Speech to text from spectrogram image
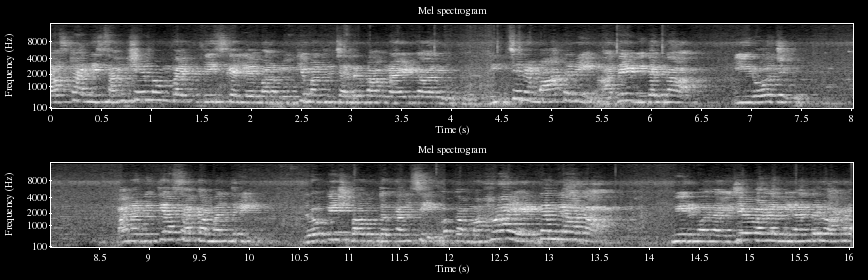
రాష్ట్రాన్ని సంక్షేమం వైపు తీసుకెళ్ళే మన ముఖ్యమంత్రి చంద్రబాబు నాయుడు గారు ఇచ్చిన మాటని అదే విధంగా ఈరోజు మన విద్యాశాఖ మంత్రి లోకేష్ బాబుతో కలిసి ఒక మహాయజ్ఞం లాగా మీరు మొన్న విజయవాడలో మీరందరూ అక్కడ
